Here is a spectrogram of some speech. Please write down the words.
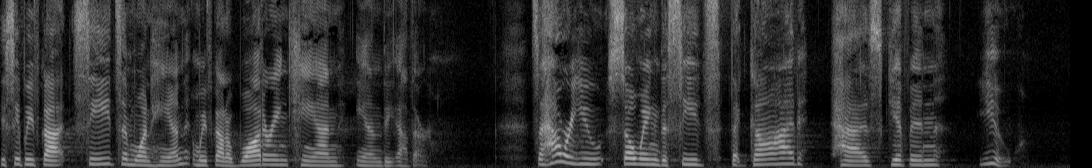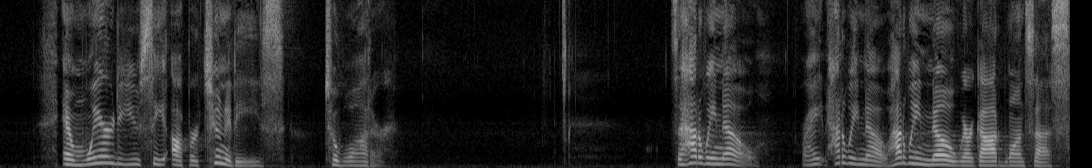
You see, we've got seeds in one hand and we've got a watering can in the other. So, how are you sowing the seeds that God has given you? And where do you see opportunities to water. So, how do we know, right? How do we know? How do we know where God wants us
